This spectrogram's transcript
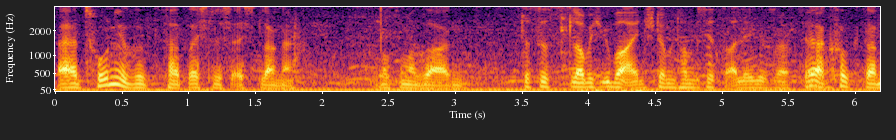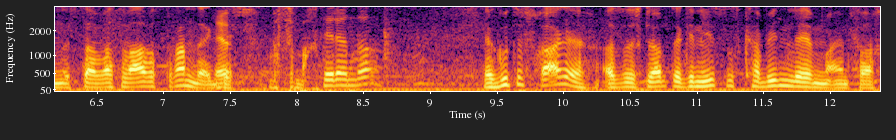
Äh, Toni sitzt tatsächlich echt lange, muss man sagen. Das ist, glaube ich, übereinstimmend, haben bis jetzt alle gesagt. Ja, guck, dann ist da was Wahres dran, denke ich. Was macht er denn da? Ja, gute Frage. Also ich glaube, der genießt das Kabinenleben einfach.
